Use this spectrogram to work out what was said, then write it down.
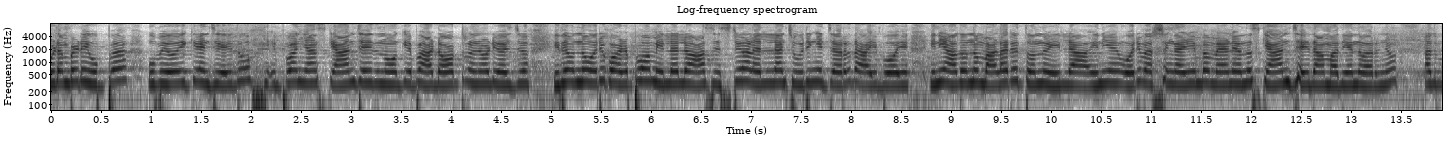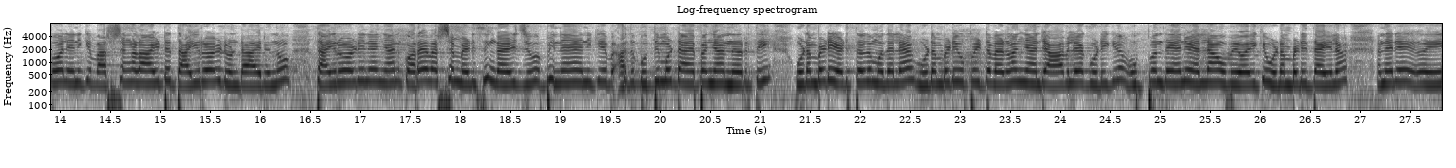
ഉടമ്പടി ഉപ്പ് ഉപയോഗിക്കുകയും ചെയ്തു. ഇപ്പോൾ ഞാൻ സ്കാൻ ചെയ്ത് നോക്കിയപ്പോൾ ആ ഡോക്ടർ എന്നോട് ചോദിച്ചു ഇതൊന്നും ഒരു കുഴപ്പവുമില്ലല്ലോ ആ സിസ്റ്റുകളെല്ലാം ചുരുങ്ങി ചെറുതായി പോയി. ഇനി അതൊന്നും വളരത്തൊന്നുമില്ല. ഇനി ഒരു വർഷം കഴിയുമ്പോൾ വേണേ ഒന്ന് സ്കാൻ ചെയ്താൽ മതിയെന്ന് പറഞ്ഞു. അതുപോലെ എനിക്ക് വർഷങ്ങളായിട്ട് തൈറോയിഡ് ഉണ്ടായിരുന്നു. തൈറോയിഡിനെ ഞാൻ കുറേ വർഷം മെഡിസിൻ കഴിച്ചു. പിന്നെ എനിക്ക് അത് ബുദ്ധിമുട്ടായപ്പോൾ ഞാൻ നിർത്തി. ഉടമ്പടി എടുത്തത് മുതൽ ഉടമ്പടി ഉപ്പിട്ട് വെള്ളം ഞാൻ രാവിലെ കുടിക്കും. ഉപ്പും തേനും എല്ലാം ഉപയോഗിക്കും ഉടമ്പടി തൈലം. അന്നേരം ഈ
